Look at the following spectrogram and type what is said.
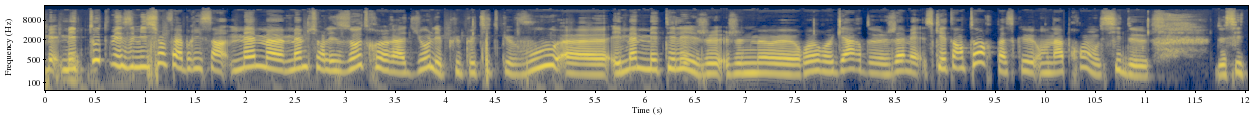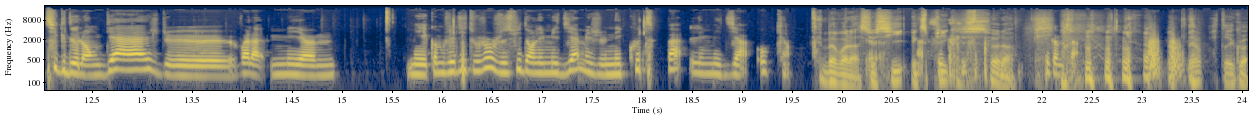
Mais, mais toutes mes émissions, Fabrice, hein, même, même sur les autres radios, les plus petites que vous, euh, et même mes télés, je, je ne me re-regarde jamais. Ce qui est un tort parce qu'on apprend aussi de, de ces tics de langage, de voilà. Mais euh, mais comme je dis toujours, je suis dans les médias, mais je n'écoute pas les médias, aucun. Et ben voilà, ceci explique cela. C'est comme ça. N'importe quoi.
